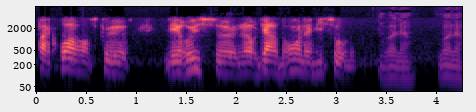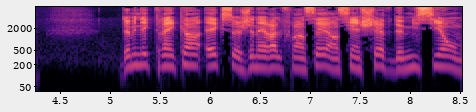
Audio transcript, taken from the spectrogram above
pas croire en ce que les Russes euh, leur garderont la vie sauve. Voilà, voilà. Dominique Trinquant, ex-général français, ancien chef de mission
